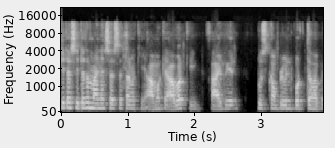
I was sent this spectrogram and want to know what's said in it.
যেটা সেটাতে মাইনাস আছে, তার মানে কি? আমাকে আবার কি ফাইভ টুস কমপ্লিমেন্ট করতে হবে।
